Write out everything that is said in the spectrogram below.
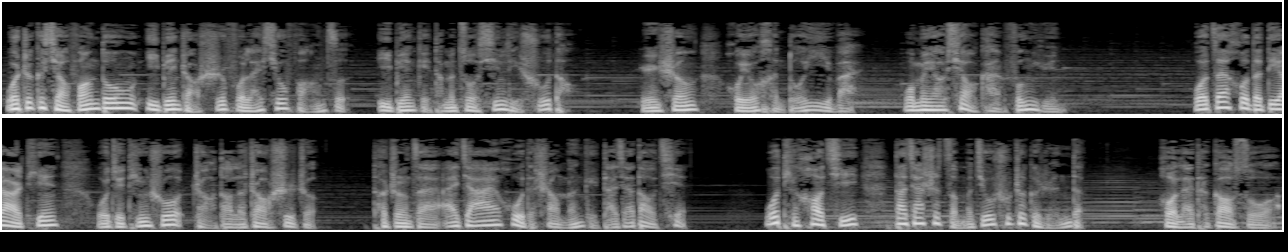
我这个小房东一边找师傅来修房子，一边给他们做心理疏导。人生会有很多意外，我们要笑看风云。我在后的第二天，我就听说找到了肇事者，他正在挨家挨户的上门给大家道歉。我挺好奇，大家是怎么揪出这个人的。后来他告诉我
